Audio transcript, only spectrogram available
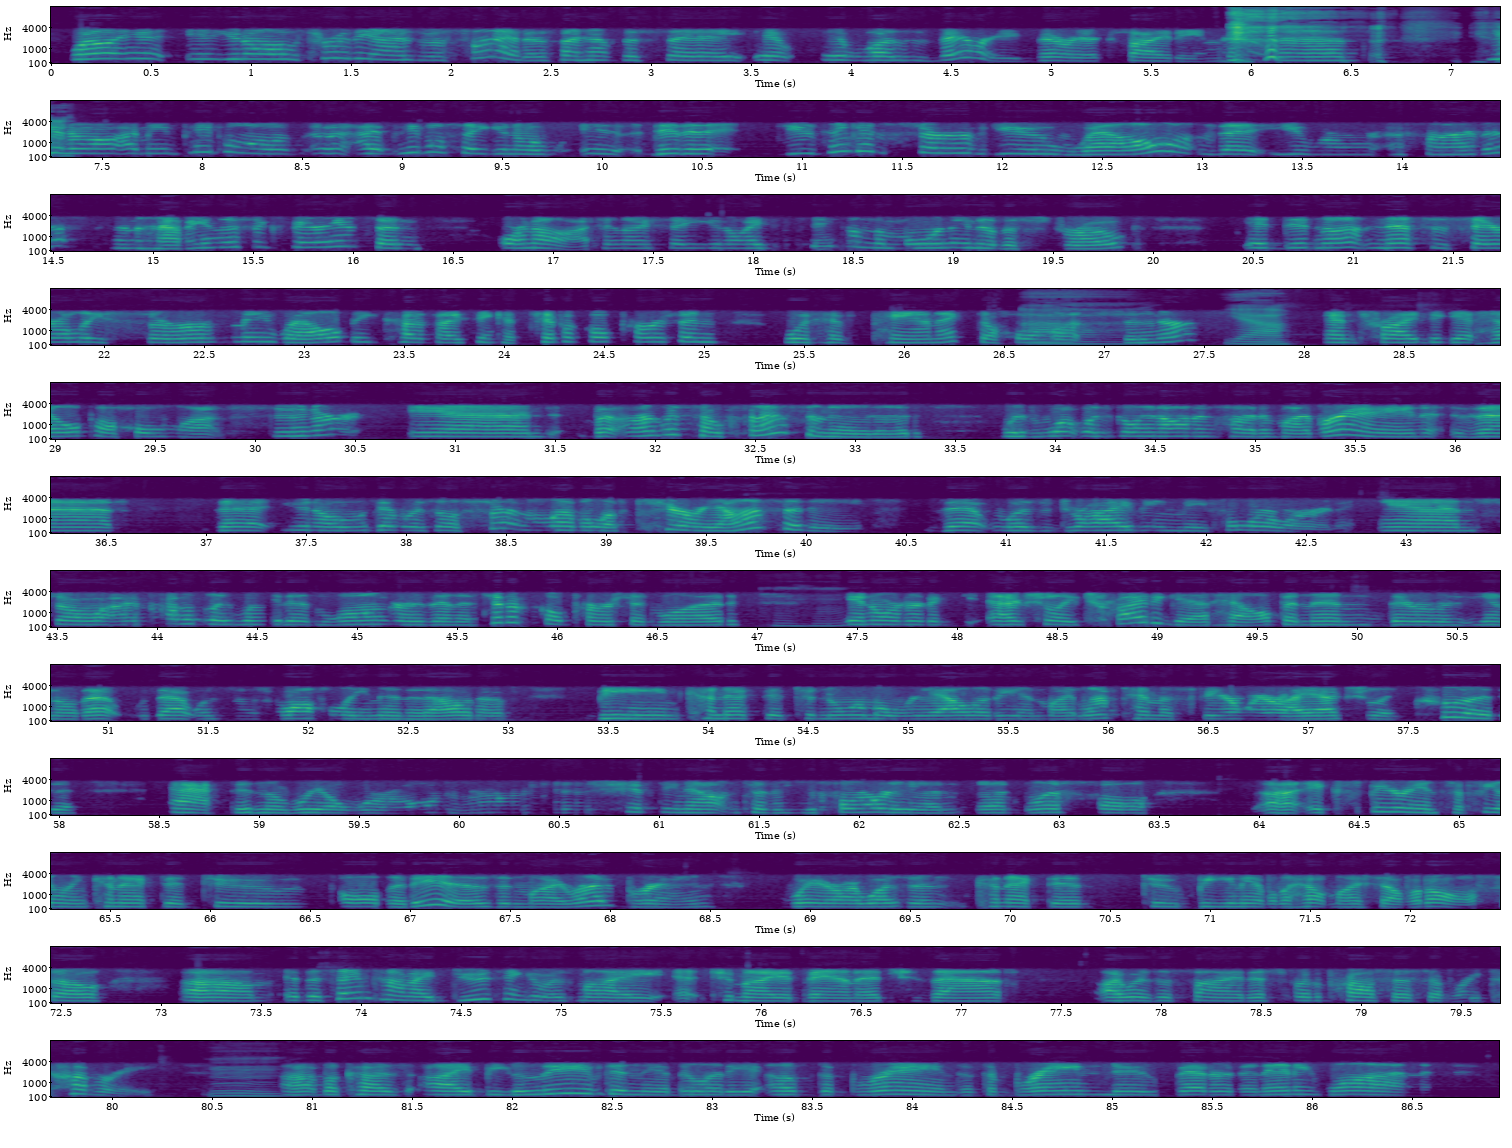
well it, it, you know through the eyes of a scientist i have to say it it was very very exciting and yeah. you know i mean people uh, people say you know did it do you think it served you well that you were a scientist and having this experience and or not. And I say, you know, I think on the morning of the stroke, it did not necessarily serve me well because I think a typical person would have panicked a whole uh, lot ah, sooner. Yeah. And tried to get help a whole lot sooner. And, but I was so fascinated with what was going on inside of my brain that, that, you know, there was a certain level of curiosity that was driving me forward. And so I probably waited longer than a typical person would mm-hmm. in order to actually try to get help. And then there was, you know, that that was just waffling in and out of being connected to normal reality in my left hemisphere where I actually could act in the real world versus shifting out into the euphoria and, and blissful uh, experience of feeling connected to all that is in my right brain where I wasn't connected to being able to help myself at all. So um, at the same time, I do think it was my to my advantage that I was a scientist for the process of recovery. Mm. Uh, because I believed in the ability of the brain, that the brain knew better than anyone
